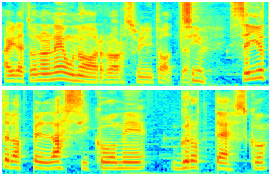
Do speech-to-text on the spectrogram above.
hai detto non è un horror Sweeney Todd. Sì, Se io te lo appellassi come grottesco,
